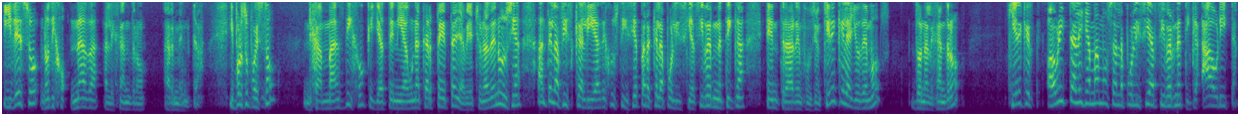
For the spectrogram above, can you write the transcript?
Y de eso no dijo nada Alejandro Armenta. Y por supuesto, jamás dijo que ya tenía una carpeta y había hecho una denuncia ante la Fiscalía de Justicia para que la Policía Cibernética entrara en función. ¿Quieren que le ayudemos, don Alejandro? ¿Quiere que ahorita le llamamos a la Policía Cibernética? Ahorita.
